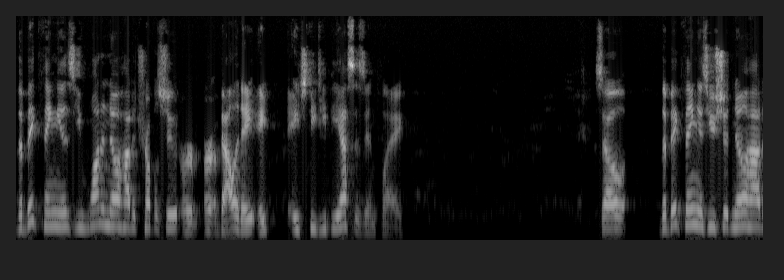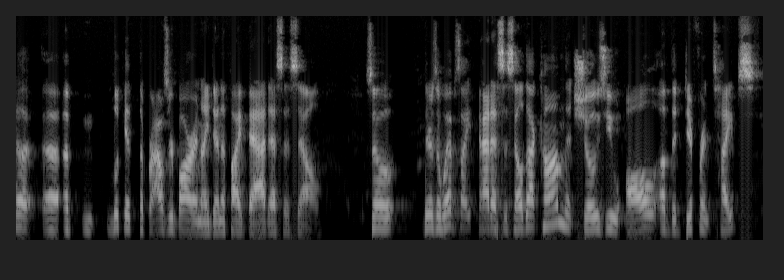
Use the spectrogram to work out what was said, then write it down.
the big thing is you want to know how to troubleshoot or, or validate HTTPS is in play. So the big thing is you should know how to uh, uh, look at the browser bar and identify bad SSL. So there's a website, badssl.com, that shows you all of the different types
